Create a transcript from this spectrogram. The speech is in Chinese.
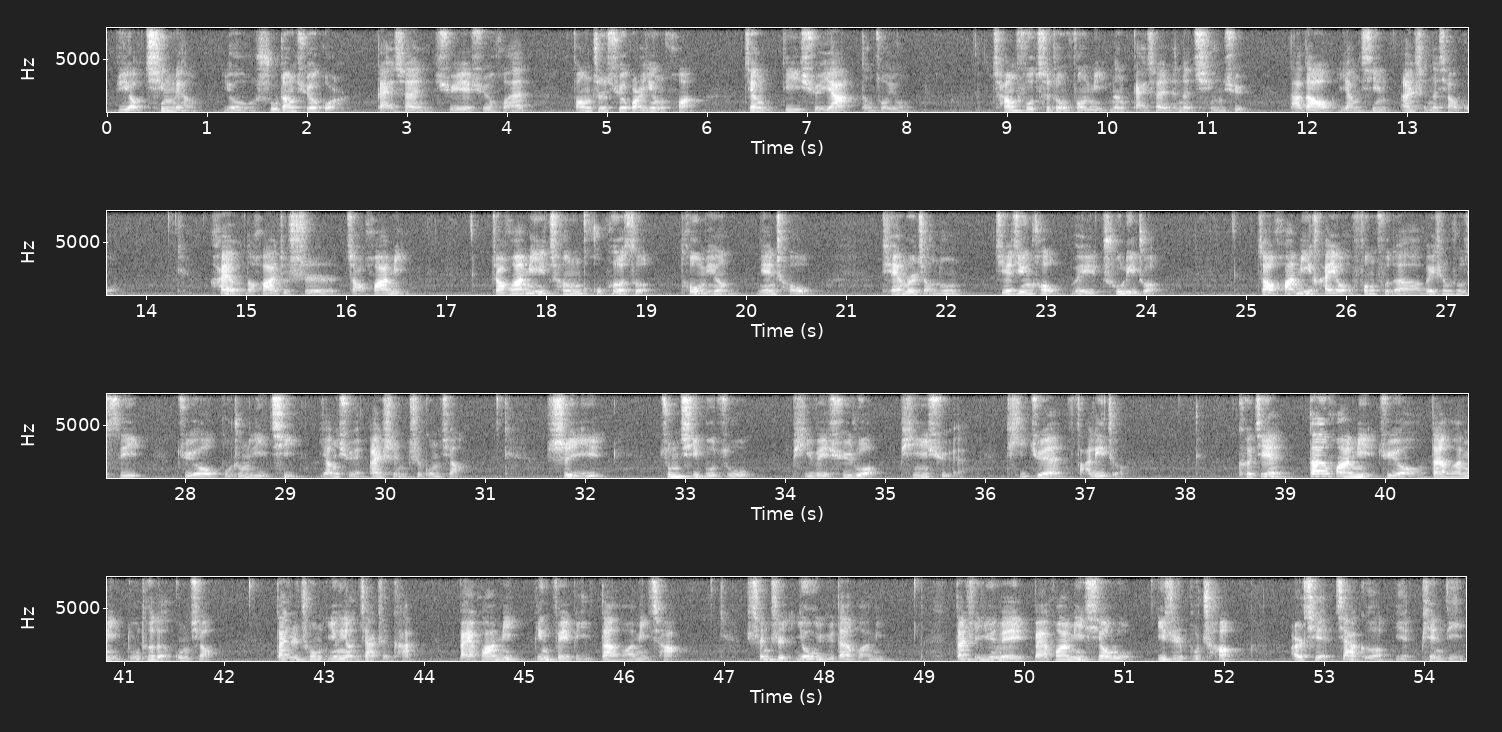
比较清凉。有舒张血管、改善血液循环、防止血管硬化、降低血压等作用。常服此种蜂蜜能改善人的情绪，达到养心安神的效果。还有的话就是枣花蜜，枣花蜜呈琥珀色，透明粘稠，甜味较浓，结晶后为粗粒状。枣花蜜含有丰富的维生素 C，具有补中益气、养血安神之功效。适宜中气不足、脾胃虚弱、贫血、体倦乏力者。可见单花蜜具有单花蜜独特的功效，但是从营养价值看，百花蜜并非比单花蜜差，甚至优于单花蜜。但是因为百花蜜销路一直不畅，而且价格也偏低。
